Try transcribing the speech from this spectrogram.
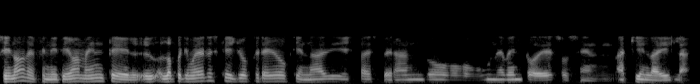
Sí, no, definitivamente. Lo primero es que yo creo que nadie está esperando un evento de esos en, aquí en la isla.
